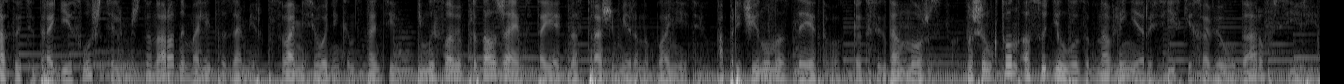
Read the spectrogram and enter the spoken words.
Здравствуйте, дорогие слушатели Международной молитвы за мир. С вами сегодня Константин, и мы с вами продолжаем стоять на страже мира на планете. А причин у нас для этого, как всегда, множество. Вашингтон осудил возобновление российских авиаударов в Сирии,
